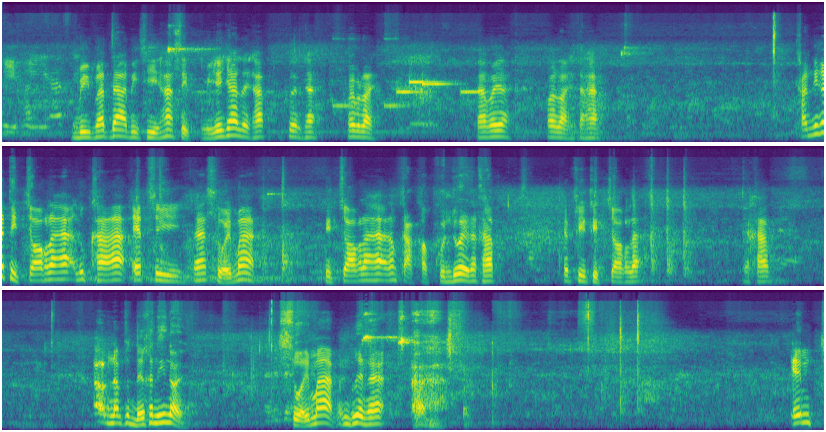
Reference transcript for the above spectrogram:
ทีให้บีมาด้าบีทีห้าสิบมีเยอะแยะเลยครับ เพื่อนครับไม่เป็นไรนะไม่เป็นไรไม่เป็นไรนะฮะคันนี้ก็ติดจองแล้วฮะลูกค้า FC นะสวยมาก ติดจองแล้วฮะต้องกราบขอบคุณด้วยนะครับ FC ติดจองแล้วนะครับเอานำเสนอคันนี้หน่อย สวยมากเพื่อนๆฮะ MG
